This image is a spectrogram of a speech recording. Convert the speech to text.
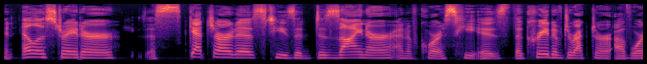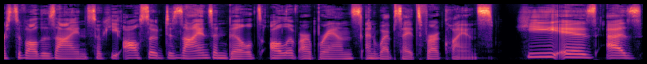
an illustrator, he's a sketch artist, he's a designer, and of course, he is the creative director of Worstofall Design. So he also designs and builds all of our brands and websites for our clients. He is as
